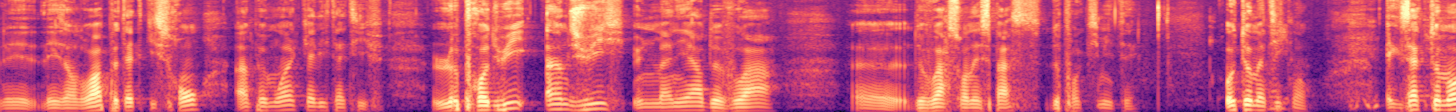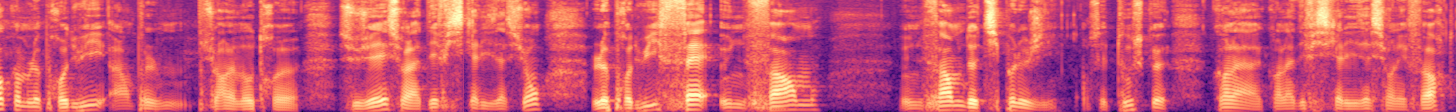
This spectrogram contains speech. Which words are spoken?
les, endroits peut-être qui seront un peu moins qualitatifs. Le produit induit une manière de voir, euh, de voir son espace de proximité, automatiquement. Exactement comme le produit, on peut, sur un autre sujet, sur la défiscalisation, le produit fait une forme, une forme de typologie. On sait tous que quand la défiscalisation est forte,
